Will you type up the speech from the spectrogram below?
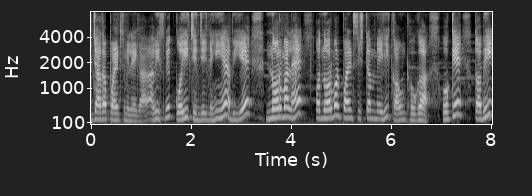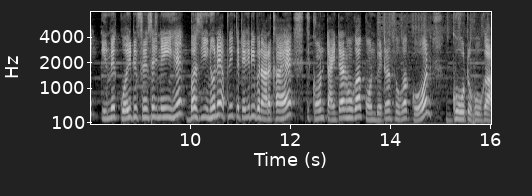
ज़्यादा पॉइंट्स मिलेगा। अभी इसमें कोई चेंजेज नहीं है। अभी ये नॉर्मल है और नॉर्मल पॉइंट सिस्टम में ही काउंट होगा। ओके तो अभी इनमें कोई डिफ्रेंसेज नहीं है। बस इन्होंने अपनी कैटेगरी बना रखा है कि कौन टाइटन होगा? कौन वेटरन्स होगा? कौन गोट होगा?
